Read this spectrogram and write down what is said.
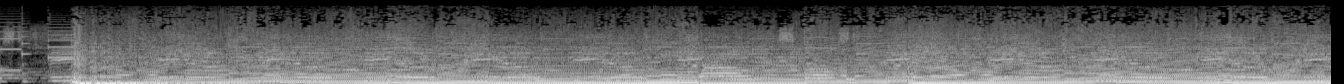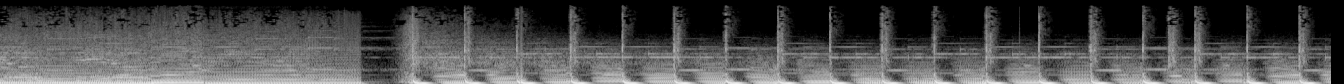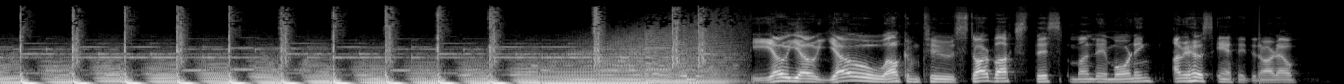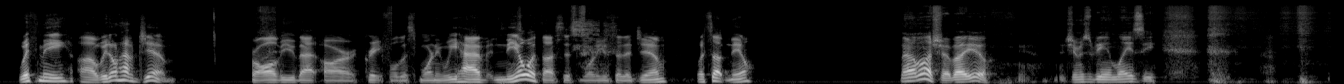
Yo, yo, yo. Welcome to Starbucs this Monday morning. I'm your host, Anthony DiNardo. With me, uh, we don't have Jim. For all of you that are grateful this morning, we have Neil with us this morning instead of Jim. What's up, Neil? Not much. How about you? Jim's being lazy.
